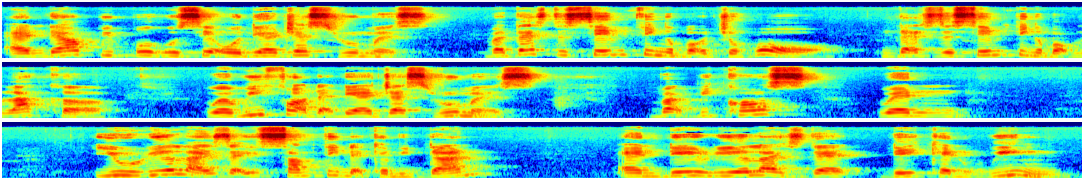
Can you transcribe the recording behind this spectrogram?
And there are people who say, oh, they are just rumors. But that's the same thing about Johor. That's the same thing about Malacca, where we thought that they are just rumors. But because when you realize that it's something that can be done, and they realize that they can win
